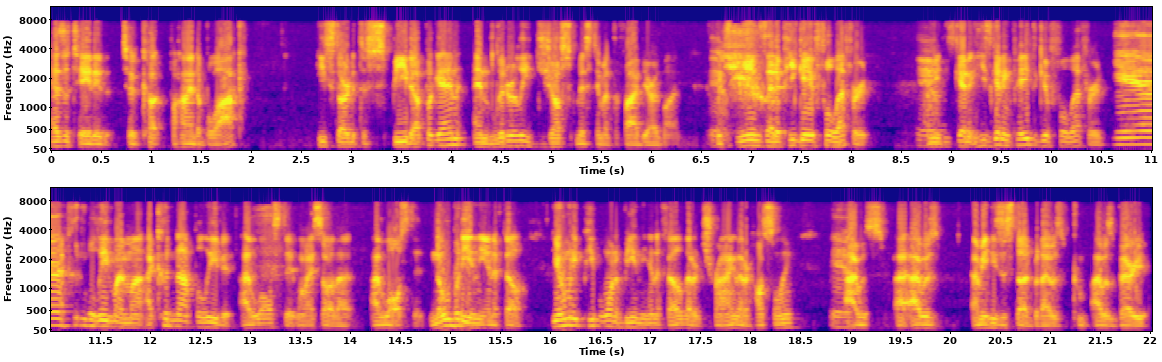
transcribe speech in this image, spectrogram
hesitated to cut behind a block, he started to speed up again and literally just missed him at the five yard line. Yeah. Which means that if he gave full effort, I mean he's getting he's getting paid to give full effort. Yeah, I couldn't believe my mind. I could not believe it. I lost it when I saw that. I lost it. Nobody in the NFL. You know how many people want to be in the NFL that are trying, that are hustling? Yeah. I was, I, I was. I mean, he's a stud, but I was, I was very,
